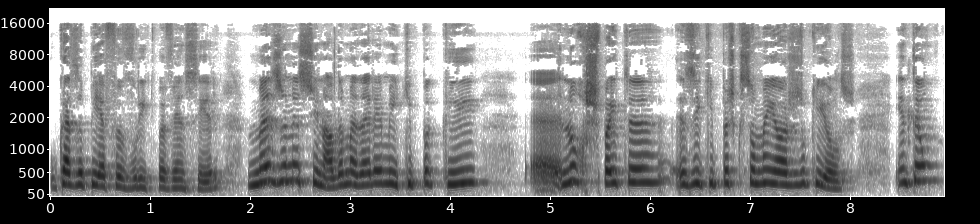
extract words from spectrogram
o Casa é favorito para vencer, mas o Nacional da Madeira é uma equipa que uh, não respeita as equipas que são maiores do que eles. Então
